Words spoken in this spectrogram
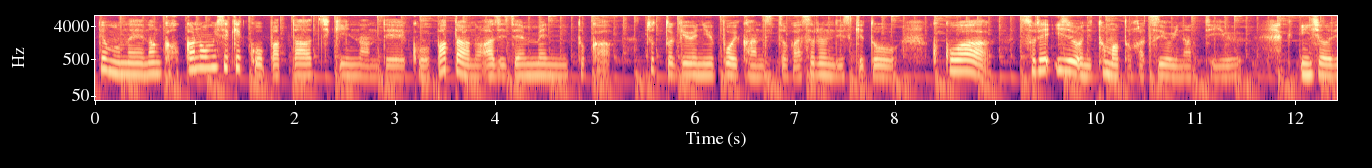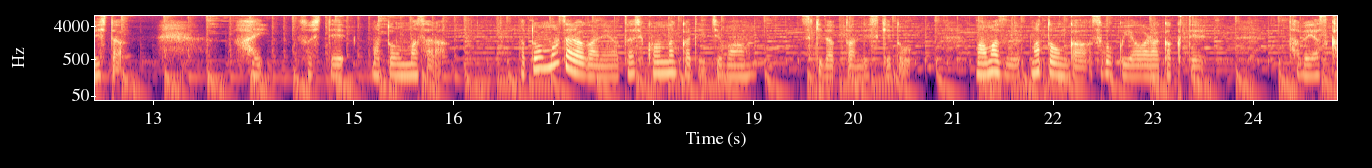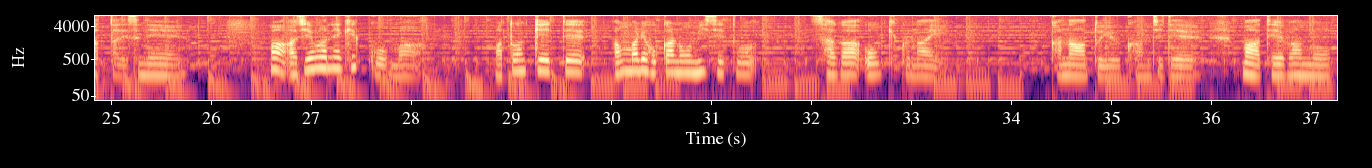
でもねなんか他のお店結構バターチキンなんでこうバターの味全面とかちょっと牛乳っぽい感じとかするんですけどここはそれ以上にトマトが強いなっていう印象でした。はい。そしてマトンマサラ。マトンマサラがね私この中で一番好きだったんですけど、まあ、まずマトンがすごく柔らかくて食べやすかったですね。まあ味はね結構まあマトン系ってあんまり他のお店と差が大きくないかなという感じでまあ定番の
